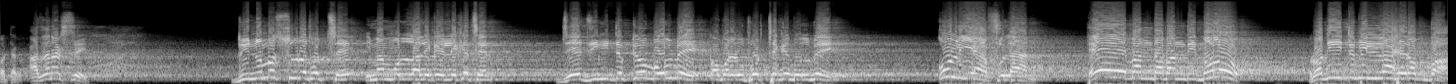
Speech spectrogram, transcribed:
কথা আজান আসছে। দুই নম্বর সুরত হচ্ছে, ইমাম মোল্লা আলীকে লিখেছেন, যে জীবিত কেউ বলবে, কবরের উপর থেকে বলবে, কুল ইয়া ফুলান, হে বান্দা বান্দি বলো, রদিতু বিল্লাহি রব্বা,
